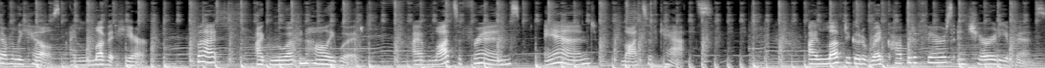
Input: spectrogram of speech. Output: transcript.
Beverly Hills. I love it here. But I grew up in Hollywood. I have lots of friends and lots of cats. I love to go to red carpet affairs and charity events,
